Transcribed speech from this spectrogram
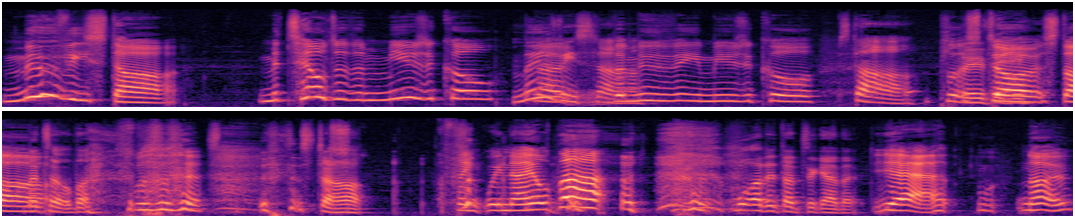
movie star, Matilda the musical, Movie No, star. the movie musical Star. pl- Movie. star star. Matilda. Star. I think we nailed that. We'll edit that together. yeah, no,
